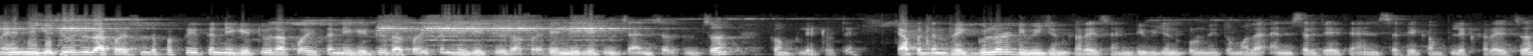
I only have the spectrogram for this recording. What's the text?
मग हे निगेटिव्हचं दाखवायचं असेल तर फक्त इथं निगेटिव्ह दाखवा इथं निगेटिव्ह दाखवा इथं निगेटिव्ह दाखवा. हे निगेटिव्हचं आन्सर तुमचं कंप्लीट होते त्या पद्धतीने रेग्युलर डिव्हिजन करायचं आणि डिव्हिजन करूनही तुम्हाला आन्सर जे आहे ते आन्सर हे कंप्लीट करायचं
